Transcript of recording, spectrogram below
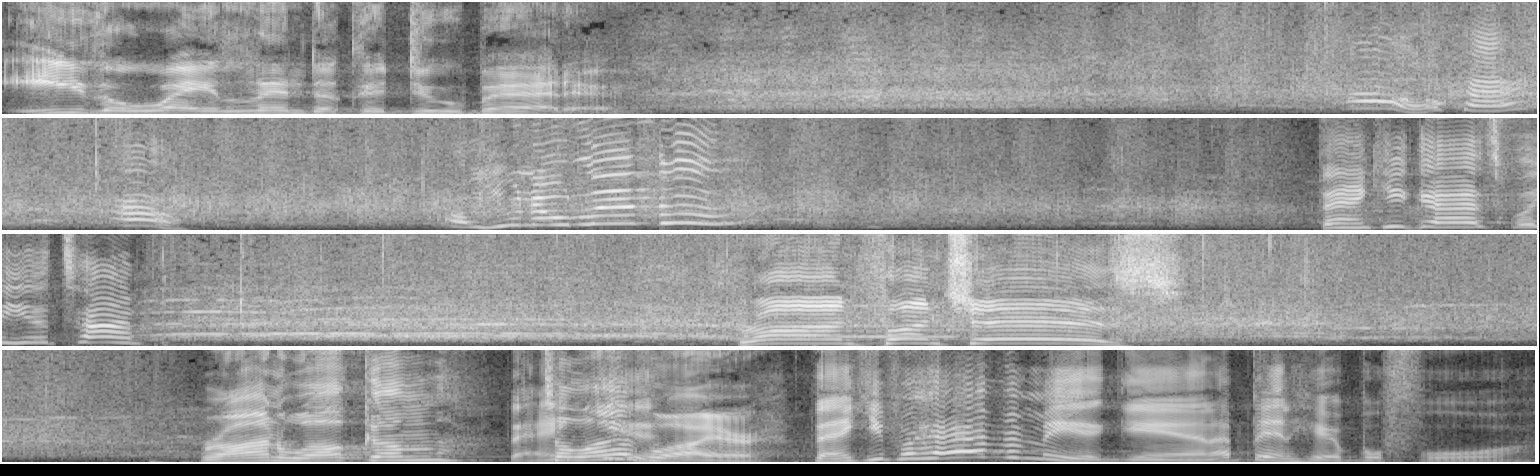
Either way, Linda could do better. Oh, okay. Oh. Oh, you know Linda? Thank you guys for your time. Ron Funches. Ron, welcome Thank to you. Livewire. Thank you for having me again. I've been here before.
